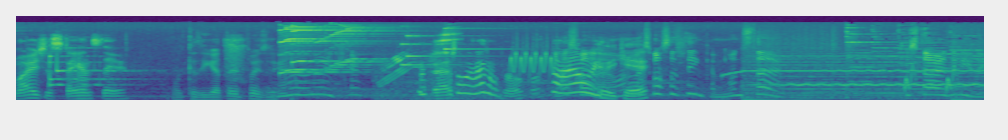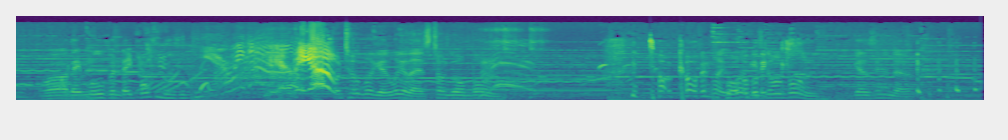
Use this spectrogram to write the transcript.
Why is just stands there? Well, because he got third place. Like, That's what I don't know. I don't really care. supposed to think? I'm one star. Two stars, anything. Well, they moving. They both moving. Here we go! Here Oh, Toad, look at look at that. It's Toad going bowling. don't go in Look, look, he's going bowling. He got his hand out.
